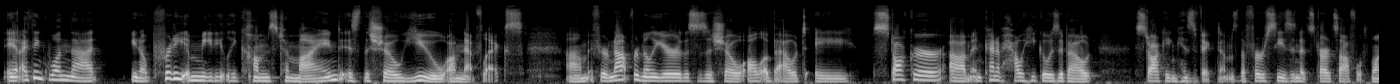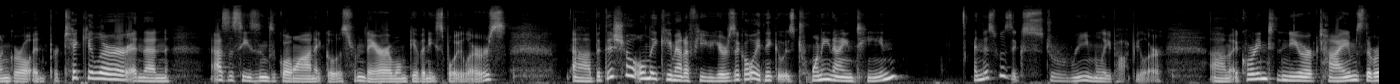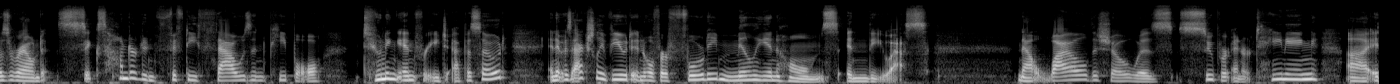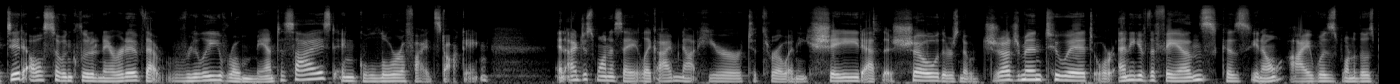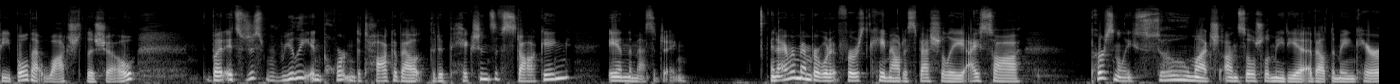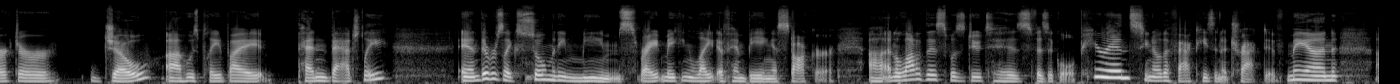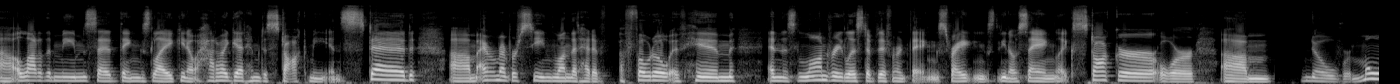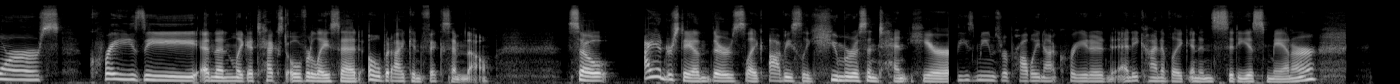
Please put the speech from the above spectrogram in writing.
And I think one that, you know, pretty immediately comes to mind is the show You on Netflix. Um, if you're not familiar, this is a show all about a stalker um, and kind of how he goes about stalking his victims. The first season, it starts off with one girl in particular, and then as the seasons go on, it goes from there. I won't give any spoilers. Uh, but this show only came out a few years ago. I think it was 2019. And this was extremely popular. Um, according to the New York Times, there was around 650,000 people tuning in for each episode, and it was actually viewed in over 40 million homes in the US. Now, while the show was super entertaining, uh, it did also include a narrative that really romanticized and glorified stalking. And I just want to say, like, I'm not here to throw any shade at this show. There's no judgment to it or any of the fans, because, you know, I was one of those people that watched the show. But it's just really important to talk about the depictions of stalking and the messaging. And I remember when it first came out, especially, I saw personally so much on social media about the main character, Joe, uh, who's played by Penn Badgley. And there was like so many memes, right, making light of him being a stalker. Uh, and a lot of this was due to his physical appearance, you know, the fact he's an attractive man. Uh, a lot of the memes said things like, you know, how do I get him to stalk me instead? Um, I remember seeing one that had a, a photo of him and this laundry list of different things, right? You know, saying like stalker or um, no remorse, crazy. And then like a text overlay said, oh, but I can fix him though. So I understand there's like obviously humorous intent here. These memes were probably not created in any kind of like an insidious manner,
